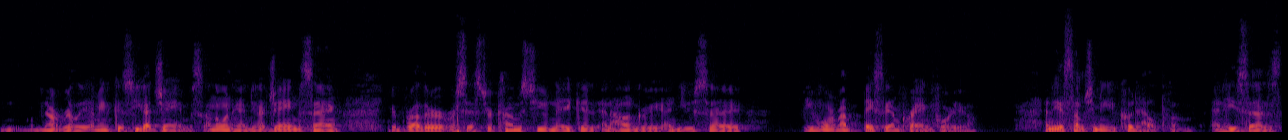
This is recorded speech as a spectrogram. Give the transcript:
not really. I mean, because you got James on the one hand, you got James saying, your brother or sister comes to you naked and hungry, and you say, be warm. I'm, basically, I'm praying for you. And the assumption being you could help them. And he says,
